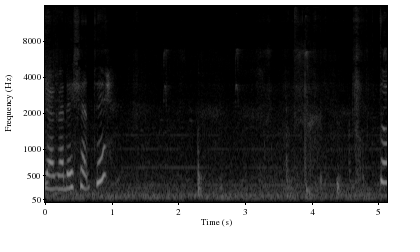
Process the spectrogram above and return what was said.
ড্রাগনের সাথে। তো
